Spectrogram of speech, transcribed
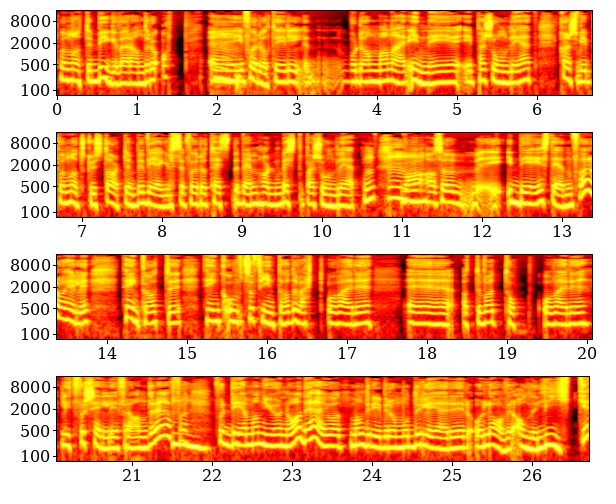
på en måte bygge hverandre opp eh, i forhold til hvordan man er inne i, i personlighet. Kanskje vi på en måte skulle starte en bevegelse for å teste hvem har den beste personligheten. Hva, altså, i det istedenfor, og heller tenke at eh, Tenk så fint det hadde vært å være eh, At det var topp å være litt forskjellig fra andre. For, for det man gjør nå, det er jo at man driver og modellerer og lager alle like.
